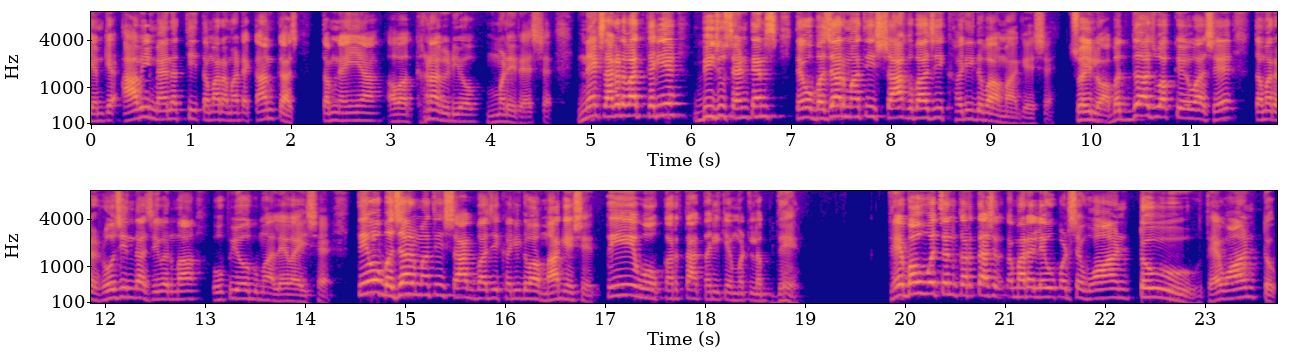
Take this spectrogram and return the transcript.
કેમ કે આવી મહેનતથી તમારા માટે કામકાજ તમને અહીંયા આવા ઘણા વીડિયો મળી રહેશે. નેક્સ્ટ આગળ વાત કરીએ, બીજું સેન્ટેન્સ તેઓ બજારમાંથી શાકભાજી ખરીદવા માંગે છે. જોઈ લો, આ બધા જ વાક્યો એવા છે, તમારે રોજિંદા જીવનમાં ઉપયોગમાં લેવાય છે. તેઓ બજારમાંથી શાકભાજી ખરીદવા માંગે છે, તેઓ કરતા તરીકે મતલબ ધે. ધે બહુવચન કરતા છે, તમારે લેવું પડશે want to they want to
